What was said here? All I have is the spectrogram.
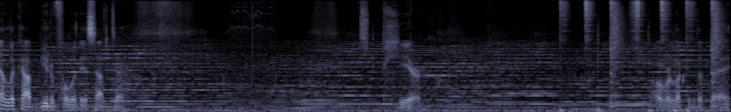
And look how beautiful it is out there. It's pier overlooking the bay.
